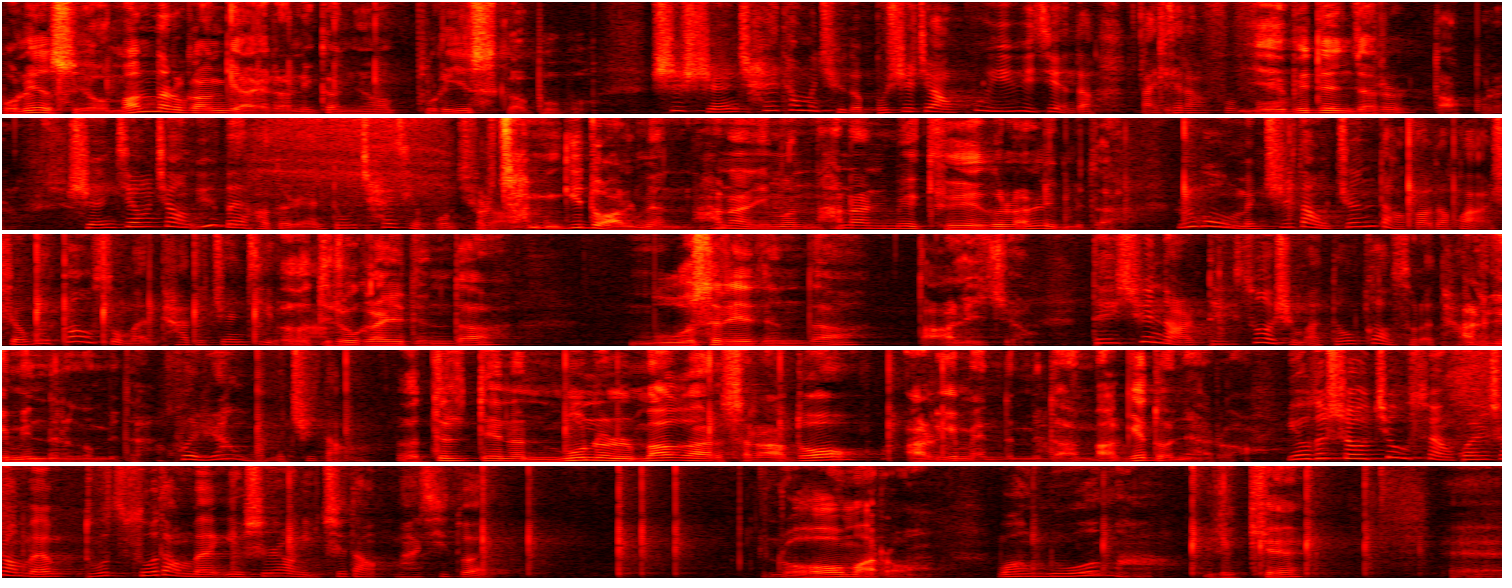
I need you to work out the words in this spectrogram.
보냈어요. 만나러 간 게 아니라니까요. 브리스가 부부 是神差他们去的，不是这样故意遇见的。百基拉夫妇， 예비된 자를 딱 보내는 거죠. 神将这样预备好的人都差遣过去了。 참 기도 알면 하나님은 하나님의 계획을 알립니다. 如果我们知道真祷告的话，神会告诉我们他的真计划， 어디로 가야 된다, 무엇을 해야 된다 다 알리죠. 得去哪儿，得做什么，都告诉了他们， 알게 만드는 겁니다. 会让我们知道。 어떨 때는 문을 막아서라도 알게 만듭니다. 마게도냐로. 有的时候，就算关上门、阻阻挡门，也是让你知道马其顿 로마로 往罗马， 이렇게 에,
